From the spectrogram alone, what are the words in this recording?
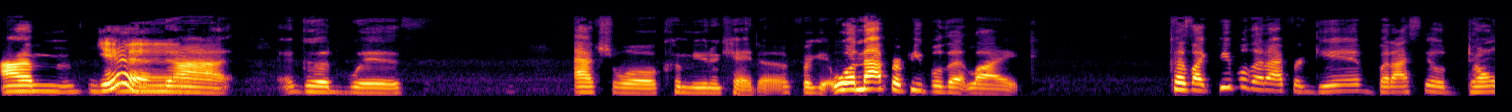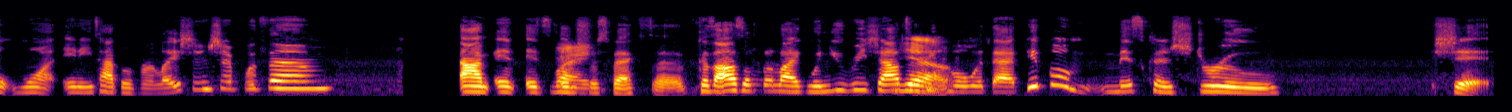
I'm Yeah. not good with actual communicative forget. Well, not for people that like cuz like people that I forgive but I still don't want any type of relationship with them. Um it, it's Right. introspective cuz I also feel like when you reach out to people with that people misconstrue shit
